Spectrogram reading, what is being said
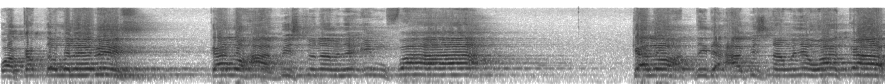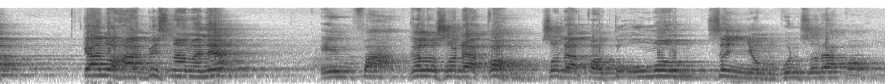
Wakaf tak boleh habis. Kalau habis itu namanya infak. Kalau tidak habis namanya wakaf. Kalau habis namanya infak. Kalau sodakoh sodakoh itu umum senyum pun sodakoh.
